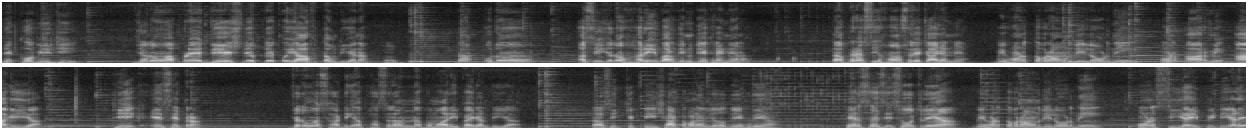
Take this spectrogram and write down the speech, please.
ਦੇਖੋ ਵੀਰ ਜੀ ਜਦੋਂ ਆਪਣੇ ਦੇਸ਼ ਦੇ ਉੱਤੇ ਕੋਈ ਆਫਤ ਆਉਂਦੀ ਹੈ ਨਾ। ਤਾਂ ਉਦੋਂ ਅਸੀਂ ਜਦੋਂ ਹਰੀ ਵਰਦੀ ਨੂੰ ਦੇਖ ਲੈਂਦੇ ਆ ਨਾ ਤਾਂ ਫਿਰ ਅਸੀਂ ਹੌਸਲੇ 'ਚ ਆ ਜਾਂਦੇ ਆ ਵੀ ਹੁਣ ਘਬਰਾਉਣ ਦੀ ਲੋੜ ਨਹੀਂ ਹੁਣ ਆਰਮੀ ਆ ਗਈ ਆ। ਠੀਕ ਇਸੇ ਤਰ੍ਹਾਂ। ਜਦੋਂ ਆ ਸਾਡੀਆਂ ਫਸਲਾਂ ਨੂੰ ਨਾ ਬਿਮਾਰੀ ਪੈ ਜਾਂਦੀ ਆ ਤਾਂ ਅਸੀਂ ਚਿੱਟੀ ਸ਼ਰਟ ਵਾਲਿਆਂ ਨੂੰ ਜਦੋਂ ਦੇਖਦੇ ਆ ਫਿਰ ਅਸੀਂ ਸੋਚਦੇ ਆ ਵੀ ਹੁਣ ਘਬਰਾਉਣ ਦੀ ਲੋੜ ਨਹੀਂ ਹੁਣ ਸੀਆਈਪੀਟੀ ਵਾਲੇ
